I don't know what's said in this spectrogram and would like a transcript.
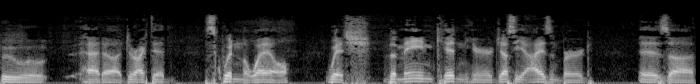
who had, uh, directed Squid and the Whale, which the main kid in here, Jesse Eisenberg, is, uh,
